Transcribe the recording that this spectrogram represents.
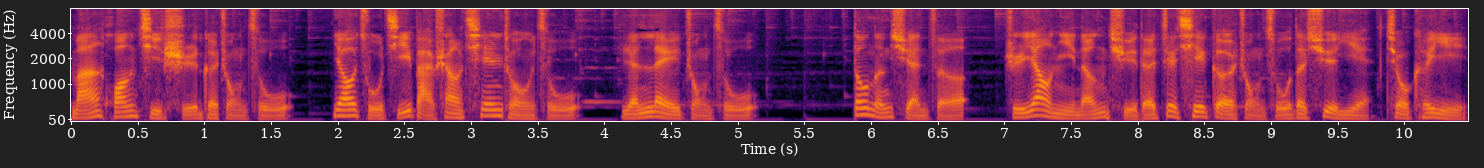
蛮荒几十个种族，妖族几百上千种族，人类种族都能选择。只要你能取得这些个种族的血液，就可以。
